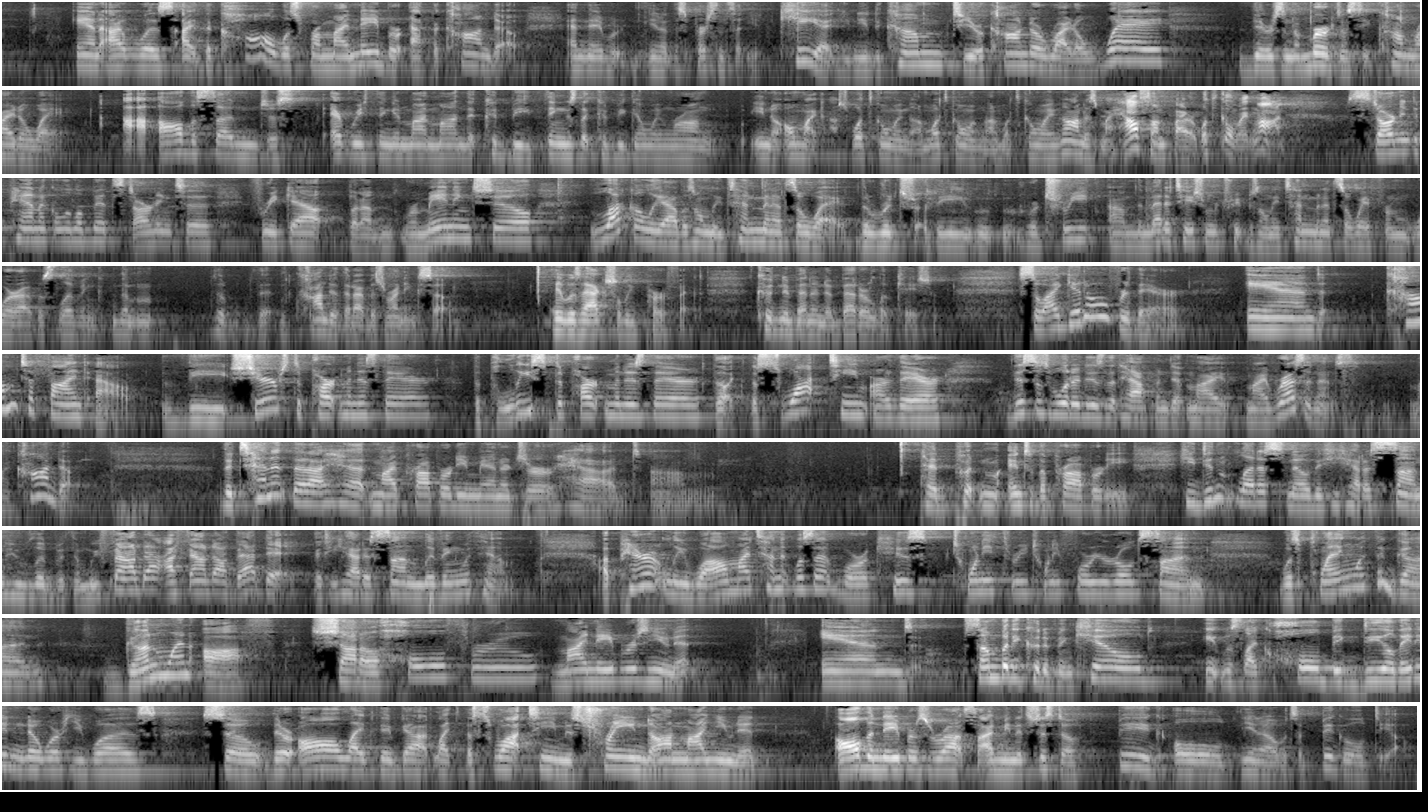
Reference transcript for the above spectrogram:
And I was, I, the call was from my neighbor at the condo. And they were, you know, this person said, Kia, you need to come to your condo right away. There's an emergency. Come right away. I, all of a sudden, just everything in my mind that could be things that could be going wrong. You know, oh my gosh, what's going on? What's going on? What's going on? Is my house on fire? What's going on? starting to panic a little bit, starting to freak out, but I'm remaining chill. Luckily, I was only 10 minutes away. The, ret- the retreat, um, the meditation retreat was only 10 minutes away from where I was living, the, the, the condo that I was renting, so it was actually perfect. Couldn't have been in a better location. So I get over there, and come to find out, the sheriff's department is there, the police department is there, the, like the SWAT team are there. This is what it is that happened at my, my residence, my condo. The tenant that I had, my property manager had. Um, had put into the property, he didn't let us know that he had a son who lived with him. We found out, I found out that day that he had a son living with him. Apparently, while my tenant was at work, his 23, 24 year old son was playing with a gun. Gun went off, shot a hole through my neighbor's unit, and somebody could have been killed. It was like a whole big deal. They didn't know where he was. So they're all like, they've got, like, the SWAT team is trained on my unit. All the neighbors are outside. I mean, it's just a big old, you know, it's a big old deal.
